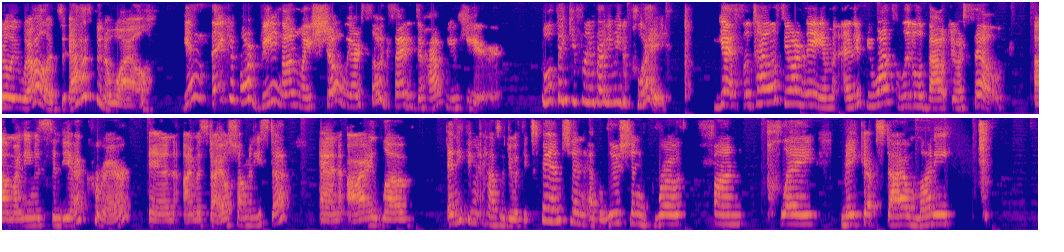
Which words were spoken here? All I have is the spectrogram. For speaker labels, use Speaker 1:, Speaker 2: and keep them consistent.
Speaker 1: really well. It's, it has been a while.
Speaker 2: Yes, thank you for being on my show. We are so excited to have you here.
Speaker 1: Well, thank you for inviting me to play.
Speaker 2: Yes, so tell us your name and if you want a little about yourself.
Speaker 1: Uh, my name is Cindia Carrere, and I'm a style shamanista, and I love anything that has to do with expansion, evolution, growth, fun, play, makeup, style, money,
